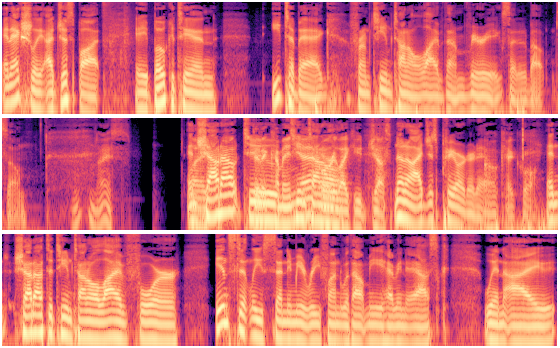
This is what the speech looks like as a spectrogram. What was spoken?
and actually, I just bought a Bo-Katan Ita bag from Team Tunnel Alive that I'm very excited about. So, Mm, nice. and Like, shout out to Did it come in Team yet, Tunnel. or like you just? no, no, I just pre-ordered it. Okay, cool. And shout out to Team Tunnel Alive for instantly sending me a refund without me having to ask when I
